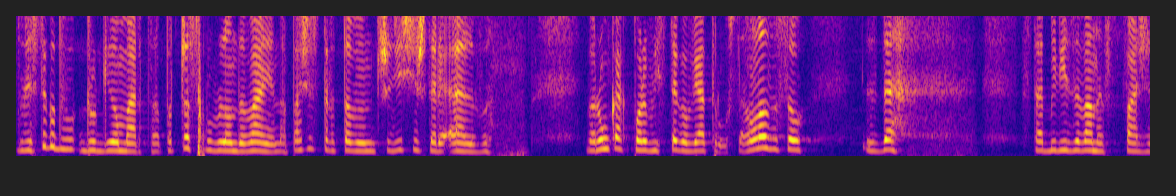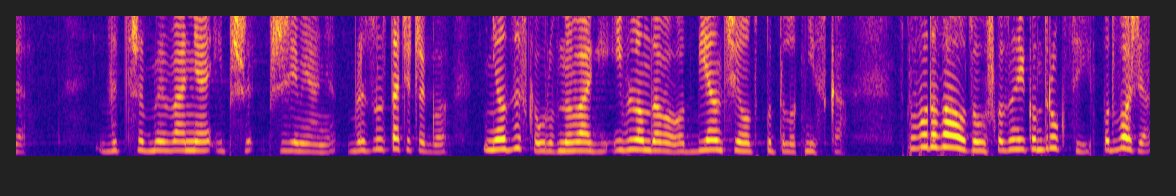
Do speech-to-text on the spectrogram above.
22 marca podczas prób lądowania na pasie startowym 34L w warunkach porywistego wiatru samolot został zdestabilizowany w fazie wytrzymywania i przy, przyziemiania, w rezultacie czego nie odzyskał równowagi i wylądował odbijając się od płyty lotniska. Spowodowało to uszkodzenie konstrukcji, podwozia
